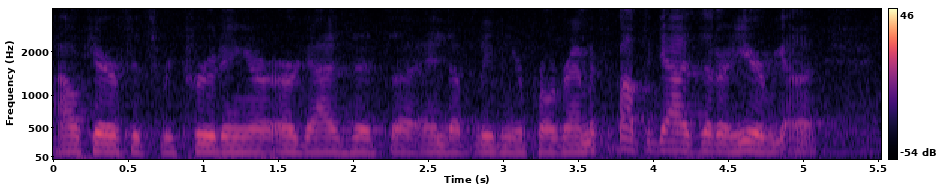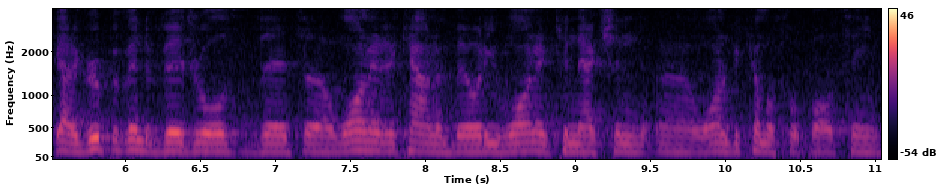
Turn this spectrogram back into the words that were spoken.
I don't care if it's recruiting or, or guys that uh, end up leaving your program. It's about the guys that are here. We got a got a group of individuals that uh, wanted accountability, wanted connection, uh, want to become a football team.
